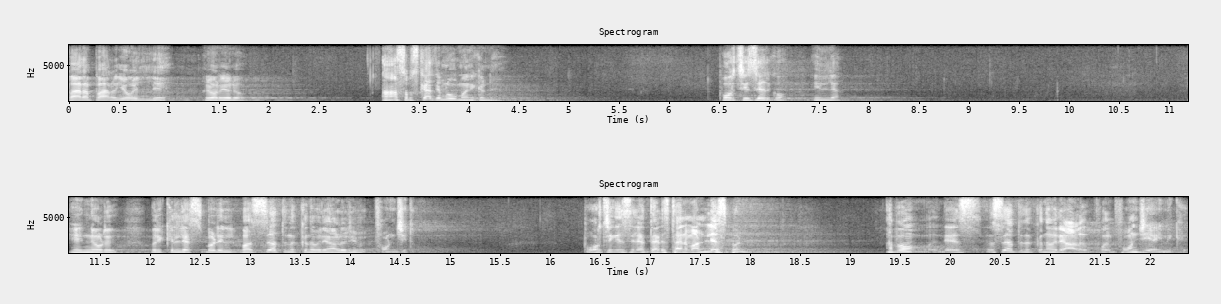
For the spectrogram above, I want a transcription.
പറ പറയോ ഇല്ലേ പറയോലോ ആ സംസ്കാരത്തെ നമ്മൾ ബഹുമാനിക്കണ്ടേ? പോർച്ചുഗീസുകാർക്കോ? ഇല്ല. എന്നോട് ഒരിക്കൽ ലെസ്ബണിൽ ബസ് കത്ത് നിൽക്കുന്ന ഒരാളൊരു ഫോൺ ചെയ്തു. പോർച്ചുഗീസിലെ തലസ്ഥാനമാണ് ലെസ്ബൺ. അപ്പോൾ ബസ് കത്ത് നിൽക്കുന്ന ഒരാൾ ഫോൺ ചെയ്യാം എനിക്ക്.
